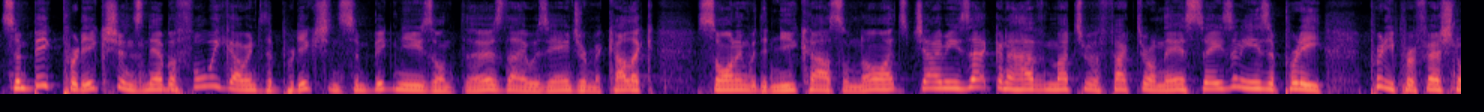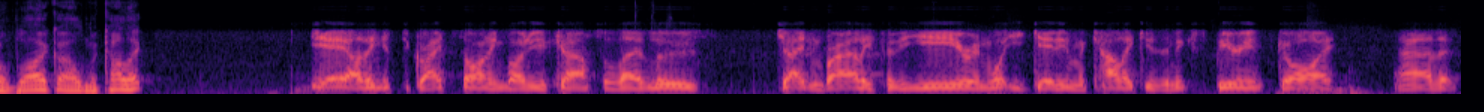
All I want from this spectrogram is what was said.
Some big predictions. Now before we go into the predictions, some big news on Thursday was Andrew McCullough signing with the Newcastle Knights. Jamie, is that going to have much of a factor on their season? He's a pretty pretty professional bloke, old McCullough. Yeah, I think it's a great signing by Newcastle. They lose Jayden Brailey for the year, and what you get in McCullough is an experienced guy uh, that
